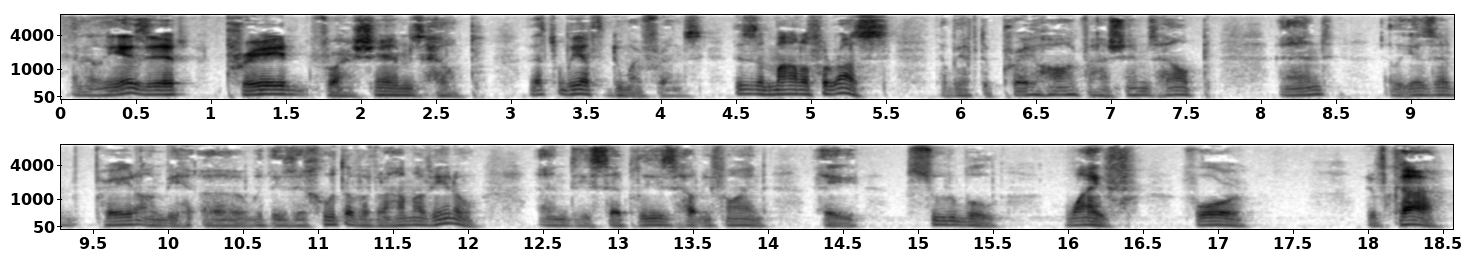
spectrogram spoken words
and Eliezer prayed for Hashem's help. That's what we have to do, my friends. This is a model for us that we have to pray hard for Hashem's help and Eliezer prayed on uh, with the zechut of Avraham Avinu, and he said, "Please help me find a suitable wife for Rivka."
